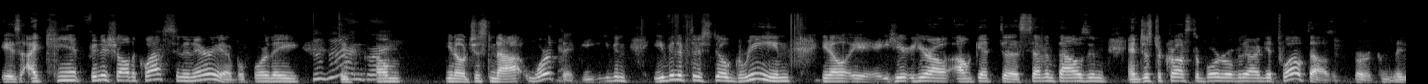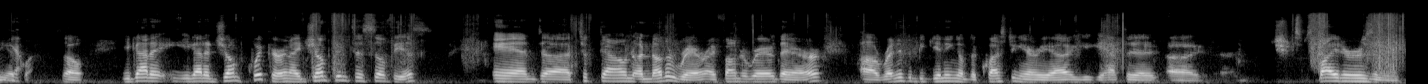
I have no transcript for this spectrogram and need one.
is I can't finish all the quests in an area before they, Mhm. they become you know just not worth it even even if they're still green you know here here i'll, I'll get uh, 7000 and just across the border over there i get 12000 for completing a Yeah. quest so you gotta you gotta jump quicker and i jumped into Silithus and uh, took down another rare i found a rare there uh, right at the beginning of the questing area you, you have to uh, shoot some spiders and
